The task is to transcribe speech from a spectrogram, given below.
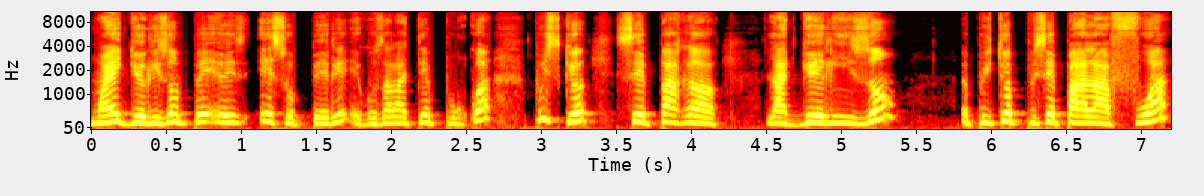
moyen guérison peut s'opérer et kozala te pourquoi? Puisque c'est par euh, la guérison plutôt c'est par la foi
